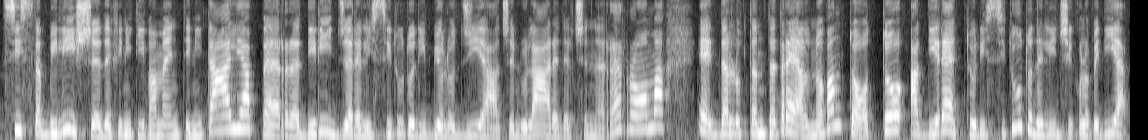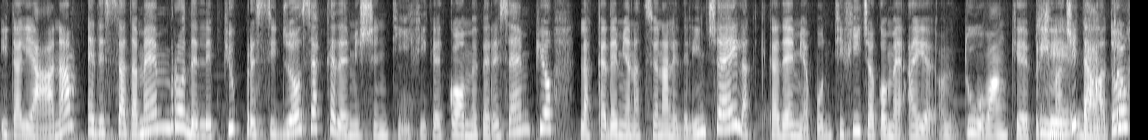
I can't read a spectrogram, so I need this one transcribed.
si stabilisce definitivamente in Italia per dirigere l'Istituto di Biologia Cellulare del CNR a Roma e dall'83 al 98 ha diretto l'Istituto dell'Enciclopedia Italiana ed è stata membro delle più prestigiose accademie scientifiche come per esempio l'Accademia Nazionale dei Lincei, l'Accademia Pontificia come hai eh, tu anche prima Sì, citato detto.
